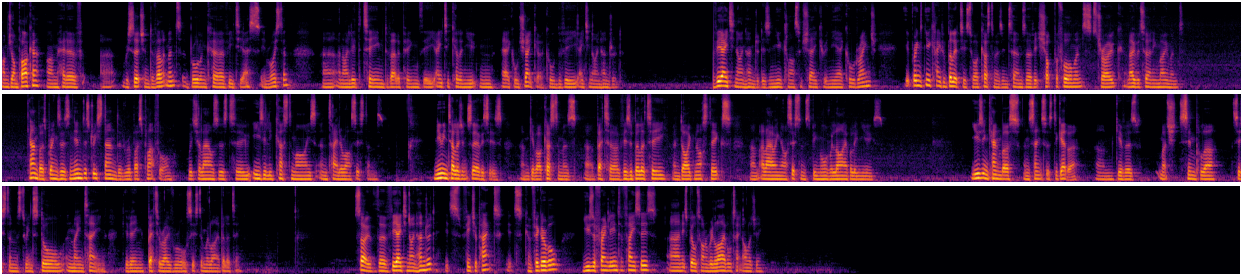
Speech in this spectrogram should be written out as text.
I'm John Parker. I'm head of uh, research and development at Brüel and Kjær VTS in Royston. Uh, and I lead the team developing the 80 kilonewton air-cooled shaker called the V8900. The V8900 is a new class of shaker in the air-cooled range. It brings new capabilities to our customers in terms of its shock performance, stroke and overturning moment. CAN bus brings us an industry standard robust platform which allows us to easily customise and tailor our systems. New intelligent services um, give our customers uh, better visibility and diagnostics, um, allowing our systems to be more reliable in use. Using CAN bus and sensors together um, give us much simpler systems to install and maintain, giving better overall system reliability. So the V8900, it's feature packed, it's configurable, user-friendly interfaces, and it's built on reliable technology.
